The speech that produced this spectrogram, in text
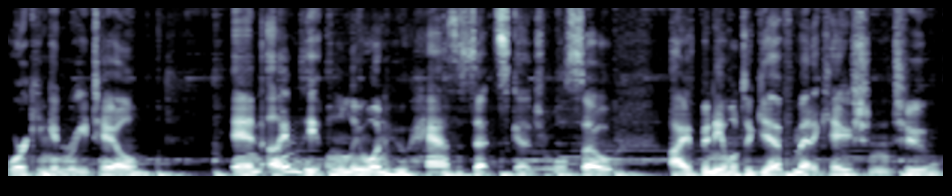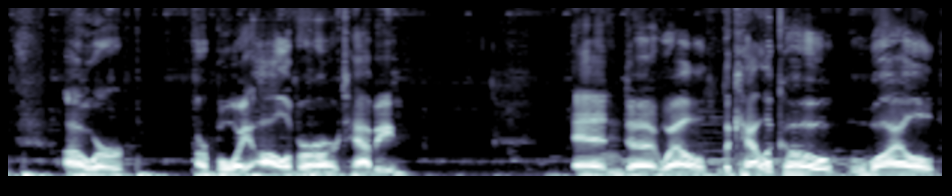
working in retail, and I'm the only one who has a set schedule. So, I've been able to give medication to our our boy Oliver, our tabby. And uh, well, the calico, while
